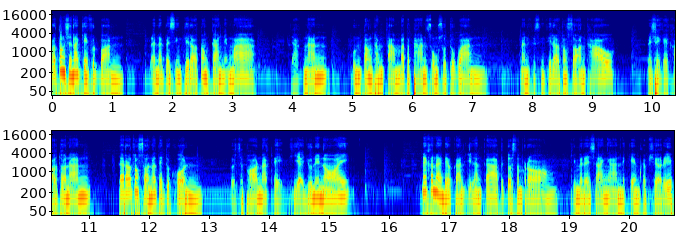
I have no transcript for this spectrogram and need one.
เราต้องชนะเกมฟุตบอล และนั่นเป็นสิ่งที่เราต้องการอย่างมาก จากนั้นคุณต้องทำตามมาตรฐานสูงสุดทุกวัน นั่นคือสิ่งที่เราต้องสอนเขา ไม่ใช่แค่เขาเท่านั้น แต่เราต้องสอนนักเตะทุกคน โดยเฉพาะนักเตะที่อายุน้อยๆในขณะเดียวกันอีลังกาเป็นตัวสำรองที่ไม่ได้ใช้งานในเกมกับเชอริฟ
